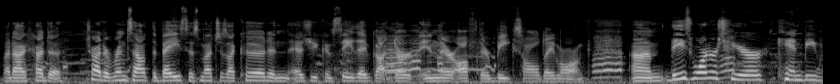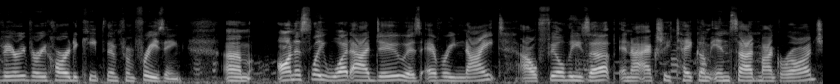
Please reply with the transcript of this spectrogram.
but I had to try to rinse out the base as much as I could, and as you can see, they've got dirt in there off their beaks all day long. Um, these waters here can be very, very hard to keep them from freezing. Um, honestly, what I do is every night I'll fill these up and I actually take them inside my garage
